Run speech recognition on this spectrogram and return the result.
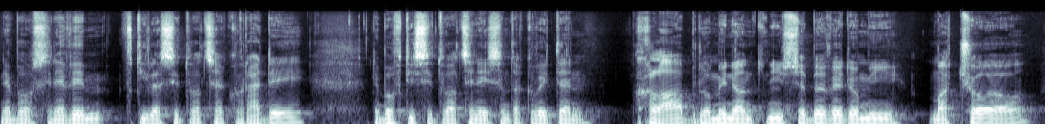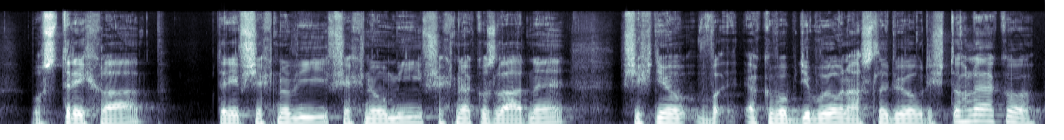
nebo si nevím v téhle situaci jako rady, nebo v té situaci nejsem takový ten chlap, dominantní, sebevědomý mačo, jo? ostrý chlap, který všechno ví, všechno umí, všechno jako zvládne, všichni ho jako obdivují, následují. Když tohle jako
